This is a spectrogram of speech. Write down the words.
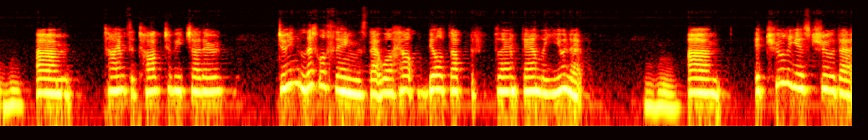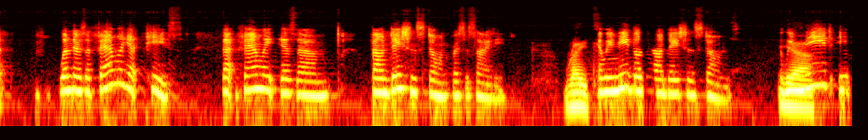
mm-hmm. um, time to talk to each other, doing little things that will help build up the family unit. Mm-hmm. Um, it truly is true that when there's a family at peace, that family is a um, foundation stone for society. Right. And we need those foundation stones. We yeah. need each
